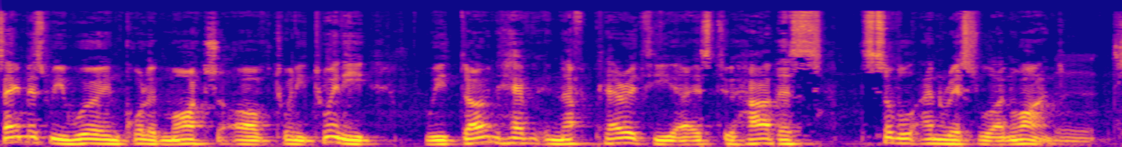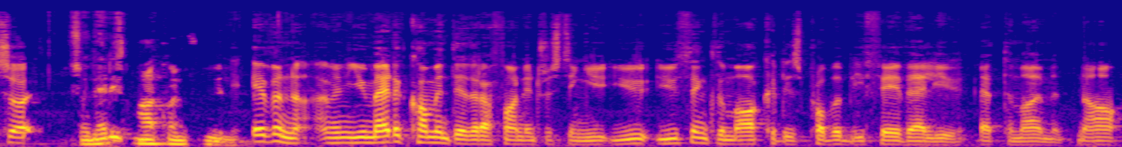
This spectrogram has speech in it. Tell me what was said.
same as we were in call it March of 2020, we don't have enough clarity as to how this civil unrest will unwind. Mm. So, so that is my concern. Evan, I mean, you made a comment there that I find interesting. You, you, you think the market is probably fair value at the moment. Now,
